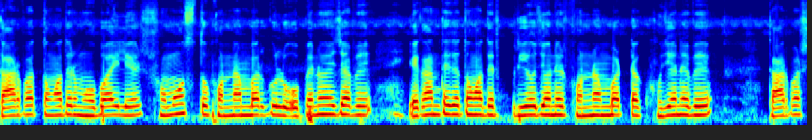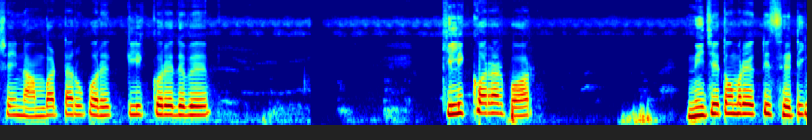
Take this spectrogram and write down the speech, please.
তারপর তোমাদের মোবাইলের সমস্ত ফোন নাম্বারগুলো ওপেন হয়ে যাবে। এখান থেকে তোমাদের প্রিয়জনের ফোন নাম্বারটা খুঁজে নেবে। তারপর সেই নাম্বারটার উপরে ক্লিক করে দেবে। ক্লিক করার পর নিচে তোমরা একটি সেটিং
